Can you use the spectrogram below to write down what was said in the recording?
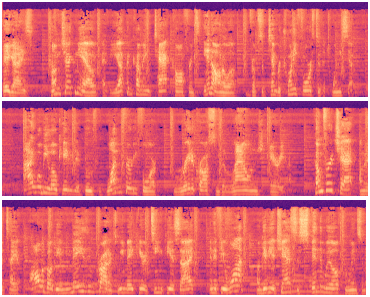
Hey guys, come check me out at the up and coming TAC conference in Ottawa from September 24th to the 27th. I will be located at booth 134 right across from the lounge area. Come for a chat. I'm going to tell you all about the amazing products we make here at Team PSI. And if you want, I'll give you a chance to spin the wheel to win some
